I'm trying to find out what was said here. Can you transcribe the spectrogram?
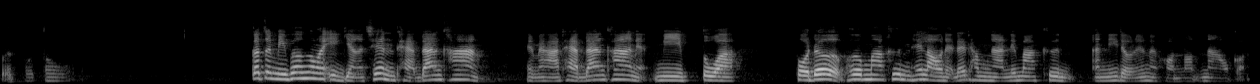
เปิดโฟโต้ก็จะมีเพิ่มเข้ามาอีกอย่างเช่น แถบด้านข้างเห็นไหมคะแถบด้านข้างเนี่ยมีตัวโฟลเดอร์เพิ่มมากขึ้นให้เราเนี่ยได้ทำงานได้มากขึ้น อันนี้เดี๋ยวนี่หน่อยขอ not now ก่อน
